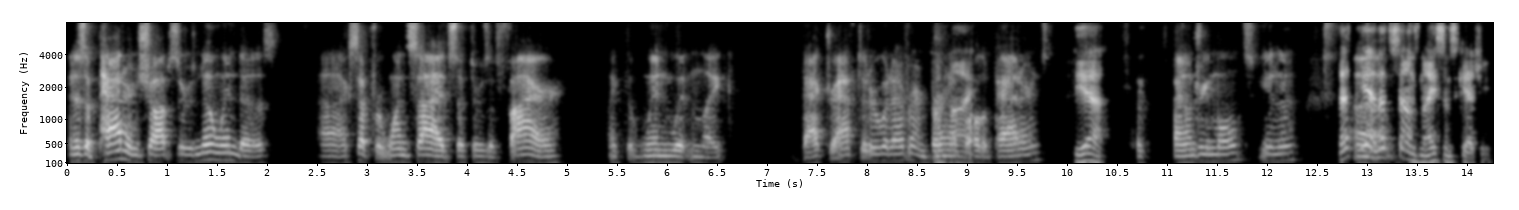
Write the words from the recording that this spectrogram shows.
And there's a pattern shop, so there was no windows uh, except for one side. So if there was a fire, like the wind wouldn't like backdraft it or whatever and burn oh up all the patterns. Yeah. Like foundry molds, you know? That yeah, um, that sounds nice and sketchy.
